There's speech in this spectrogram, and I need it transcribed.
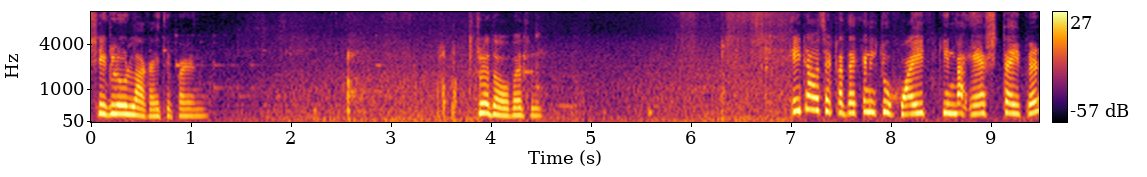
সেগুলোও লাগাইতে পারেন। দাও এইটা হচ্ছে একটা দেখেন একটু হোয়াইট কিংবা অ্যাশ টাইপের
